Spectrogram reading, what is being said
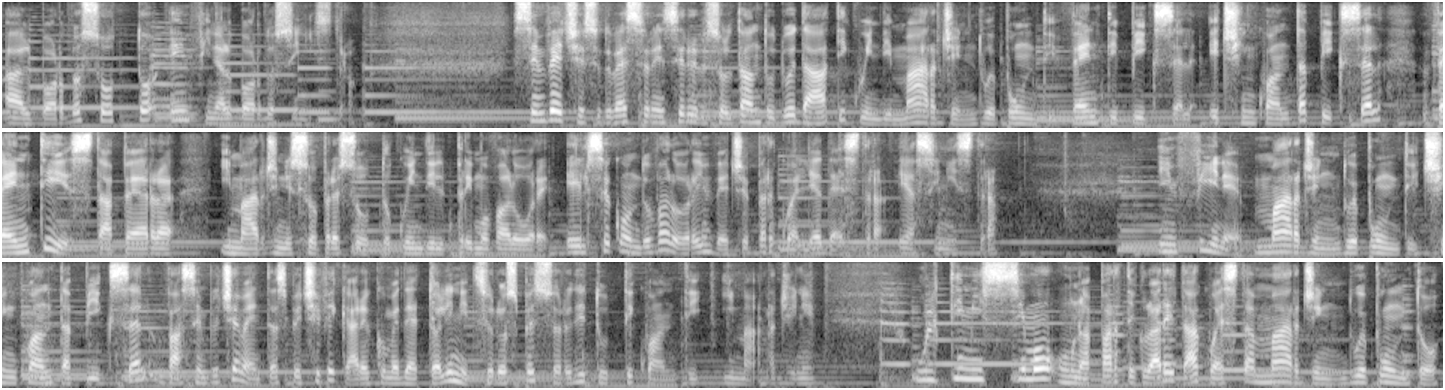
al bordo sotto e infine al bordo sinistro. Se invece si dovessero inserire soltanto due dati, quindi margini, due punti, 20 pixel e 50 pixel, 20 sta per i margini sopra e sotto, quindi il primo valore, e il secondo valore invece per quelli a destra e a sinistra. Infine, margin 2 punti 50 pixel va semplicemente a specificare, come detto all'inizio, lo spessore di tutti quanti i margini. Ultimissimo, una particolarità, questa margin 2, punto,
